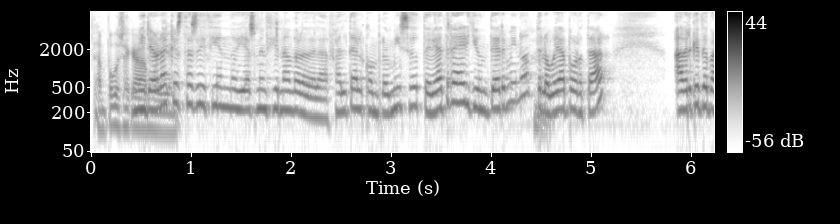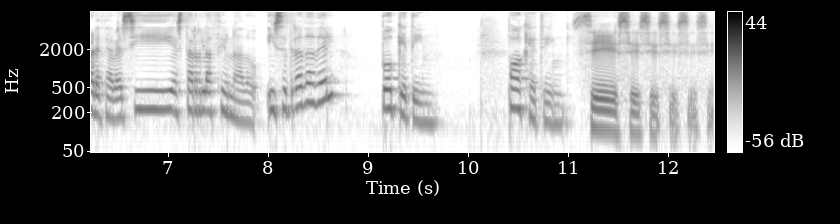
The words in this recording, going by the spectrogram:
tampoco se acaba Mira, muy ahora bien. que estás diciendo y has mencionado lo de la falta del compromiso, te voy a traer yo un término, te lo voy a aportar, a ver qué te parece, a ver si está relacionado. Y se trata del pocketing. Pocketing. Sí, sí, sí, sí, sí, sí.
